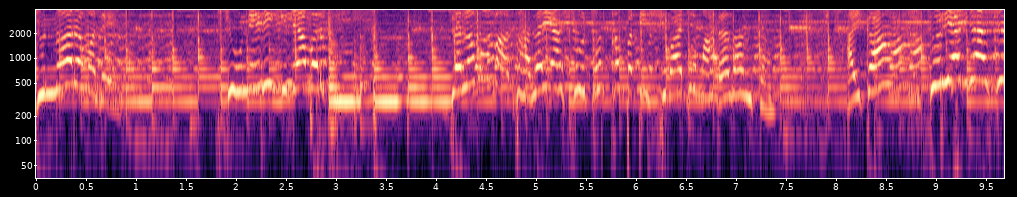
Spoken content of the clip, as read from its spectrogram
जुन्नरमध्ये शिवनेरी किल्ल्यावरती जलम झाला या शिवछत्रपती शिवाजी महाराजांचा. ऐका सूर्याची अशी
